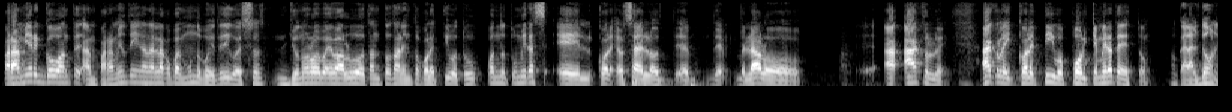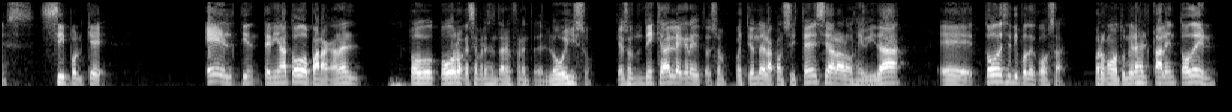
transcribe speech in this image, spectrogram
para mí el Go antes, ah, para mí no tiene que ganar la Copa del Mundo, porque yo te digo, eso es- yo no lo evalúo tanto talento colectivo. Tú, cuando tú miras el, o sea, los, de- de- ¿verdad? Los eh, accolades accolades colectivos, porque mírate esto, Los galardones. sí, porque él tenía todo para ganar todo, todo lo que se presentara enfrente de él, lo hizo. Que eso tú tienes que darle crédito, eso es cuestión de la consistencia, la longevidad, eh, todo ese tipo de cosas. Pero cuando tú miras el talento de él,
